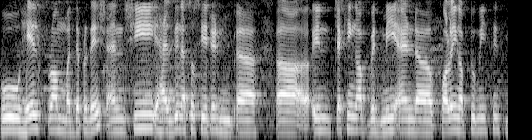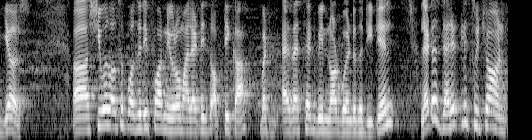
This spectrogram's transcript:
who hails from Madhya Pradesh and she has been associated uh, uh, in checking up with me and uh, following up to me since years. Uh, she was also positive for neuromyelitis optica but as I said we'll not go into the detail. Let us directly switch on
